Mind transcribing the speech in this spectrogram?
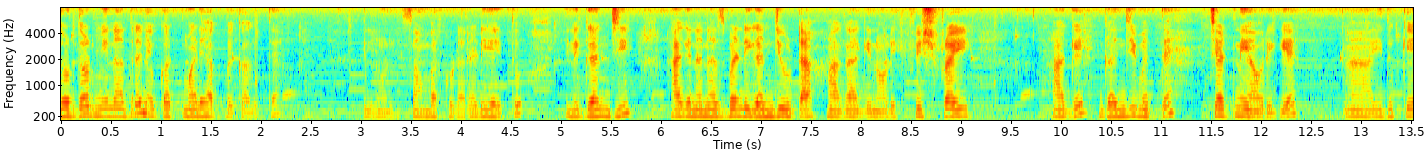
ದೊಡ್ಡ ದೊಡ್ಡ ಮೀನಾದರೆ ನೀವು ಕಟ್ ಮಾಡಿ ಹಾಕಬೇಕಾಗುತ್ತೆ. ಇಲ್ಲಿ ನೋಡಿ, ಸಾಂಬಾರು ಕೂಡ ರೆಡಿ ಆಯಿತು. ಇಲ್ಲಿ ಗಂಜಿ, ಹಾಗೆ ನನ್ನ ಹಸ್ಬೆಂಡಿಗೆ ಗಂಜಿ ಊಟ. ಹಾಗಾಗಿ ನೋಡಿ, ಫಿಶ್ ಫ್ರೈ, ಹಾಗೆ ಗಂಜಿ ಮತ್ತು ಚಟ್ನಿ ಅವರಿಗೆ. ಇದಕ್ಕೆ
